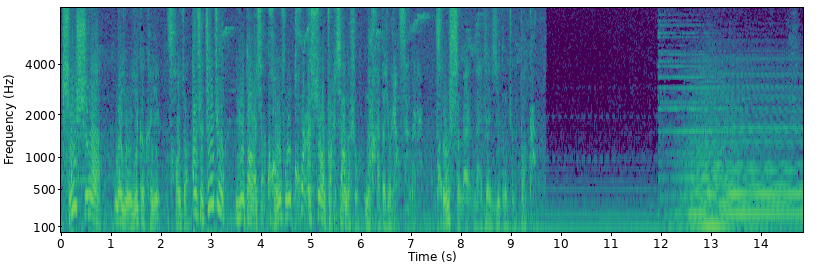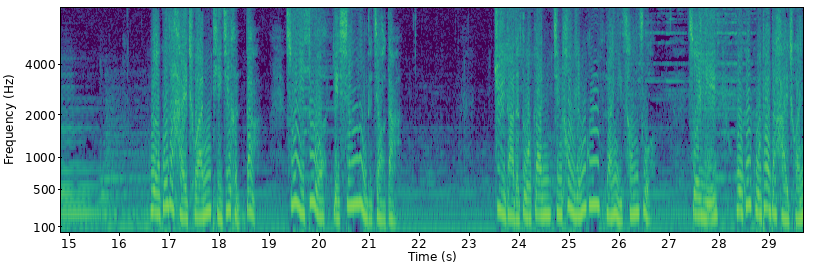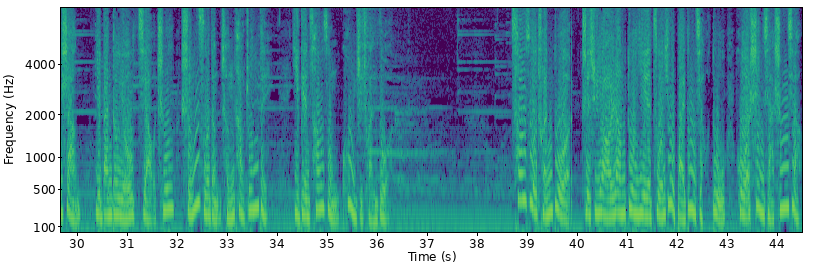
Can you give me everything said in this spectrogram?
平时呢，那有一个可以操作，但是真正遇到了像狂风，突然需要转向的时候，那还得有两三个人同时来来这移动这个舵杆。我国的海船体积很大。所以舵也相应的较大，巨大的舵杆仅靠人工难以操作，所以我国古代的海船上一般都有绞车、绳索等成套装备，以便操纵控制船舵。操作船舵只需要让舵叶左右摆动角度或上下升降，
